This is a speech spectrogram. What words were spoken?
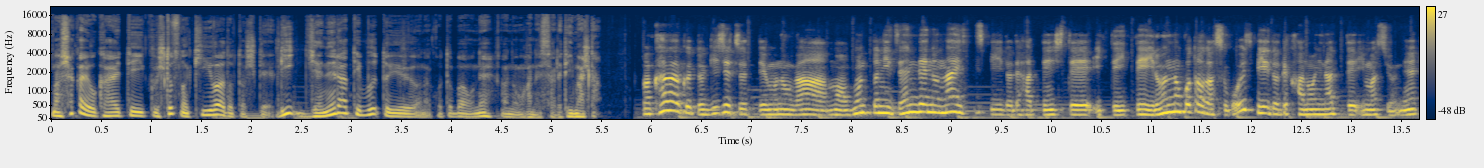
まあ、社会を変えていく一つのキーワードとしてリジェネラティブというような言葉をねあのお話しされていました。まあ、科学と技術っていうものが、まあ、本当に前例のないスピードで発展していっていていろんなことがすごいスピードで可能になっていますよね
